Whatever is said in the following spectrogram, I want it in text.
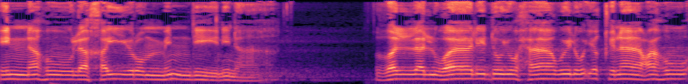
إنه لخير من ديننا. ظل الوالد يحاول إقناعه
